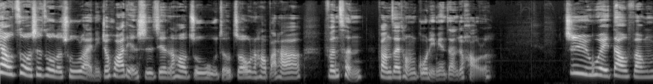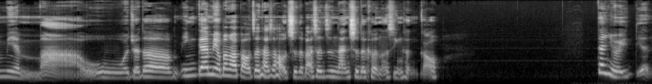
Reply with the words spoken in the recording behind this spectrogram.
要做是做得出来，你就花点时间，然后煮五折粥，然后把它分层放在同锅里面，这样就好了。至于味道方面嘛，我觉得应该没有办法保证它是好吃的吧，甚至难吃的可能性很高。但有一点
